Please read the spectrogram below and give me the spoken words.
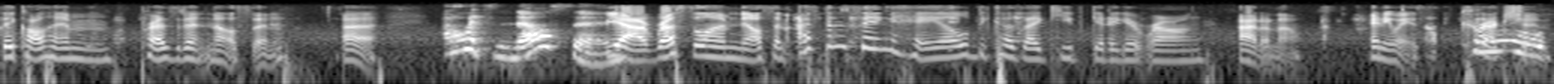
they call him President Nelson. Uh, Oh, it's Nelson. yeah, Russell M. Nelson. I've been saying Hale because I keep getting it wrong. I don't know. Anyways, correction.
